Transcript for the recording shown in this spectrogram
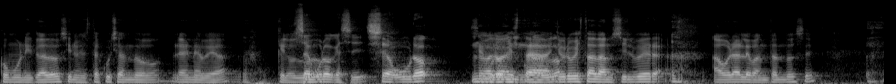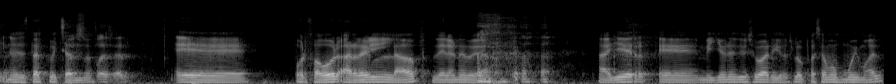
comunicado, si nos está escuchando la NBA, que lo dudo. Seguro que sí. Seguro. No Seguro cabe que está, yo creo que está Adam Silver ahora levantándose y nos está escuchando. Pues puede ser. Eh, por favor, arreglen la app de la NBA. Ayer, eh, millones de usuarios lo pasamos muy mal.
